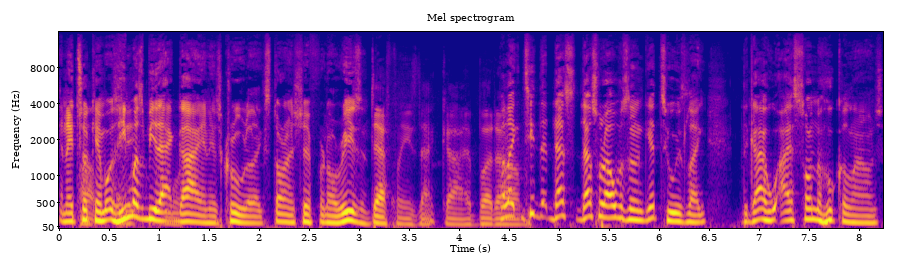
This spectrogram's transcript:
and they took Oh, him he must be that guy in his crew like starting shit for no reason Definitely is that guy. But, But um, like, see, that, that's that's what I was gonna get to is like the guy who I saw in the hookah lounge,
